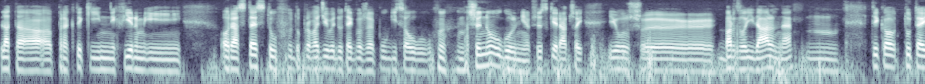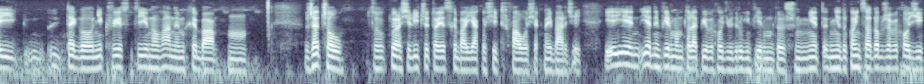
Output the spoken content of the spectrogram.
lata praktyki innych firm i oraz testów doprowadziły do tego, że pługi są maszyną ogólnie, wszystkie raczej już e, bardzo idealne. Mm, Tylko tutaj tego niekwestionowanym chyba mm, rzeczą, co, która się liczy, to jest chyba jakość i trwałość jak najbardziej. Je- je- Jednym firmom to lepiej wychodzi, w drugim firmom to już nie, nie do końca dobrze wychodzi.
